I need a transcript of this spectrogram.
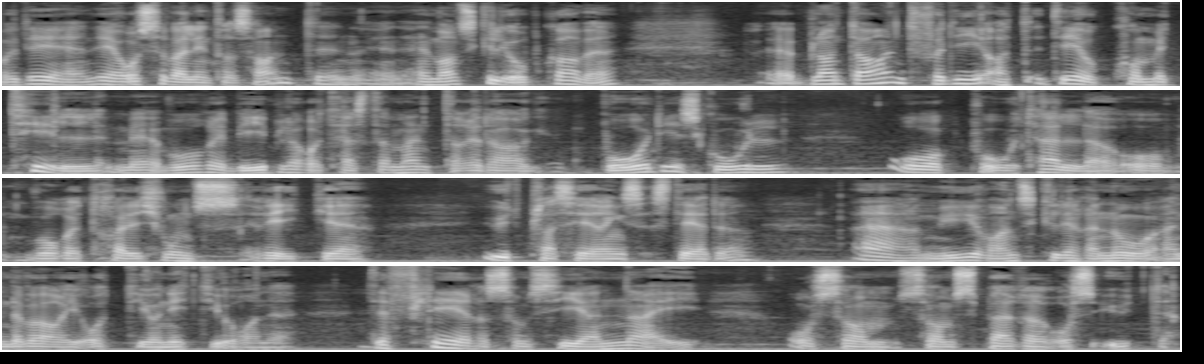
og det, det, er også veldig interessant. En, en vanskelig oppgave. Eh, Bl.a. fordi at det å komme til med våre bibler og testamenter i dag, både i skolen og på hoteller og våre tradisjonsrike utplasseringssteder, er mye vanskeligere nå enn det var i 80- og 90-årene. Det er flere som sier nei og som, som sperrer oss ute.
